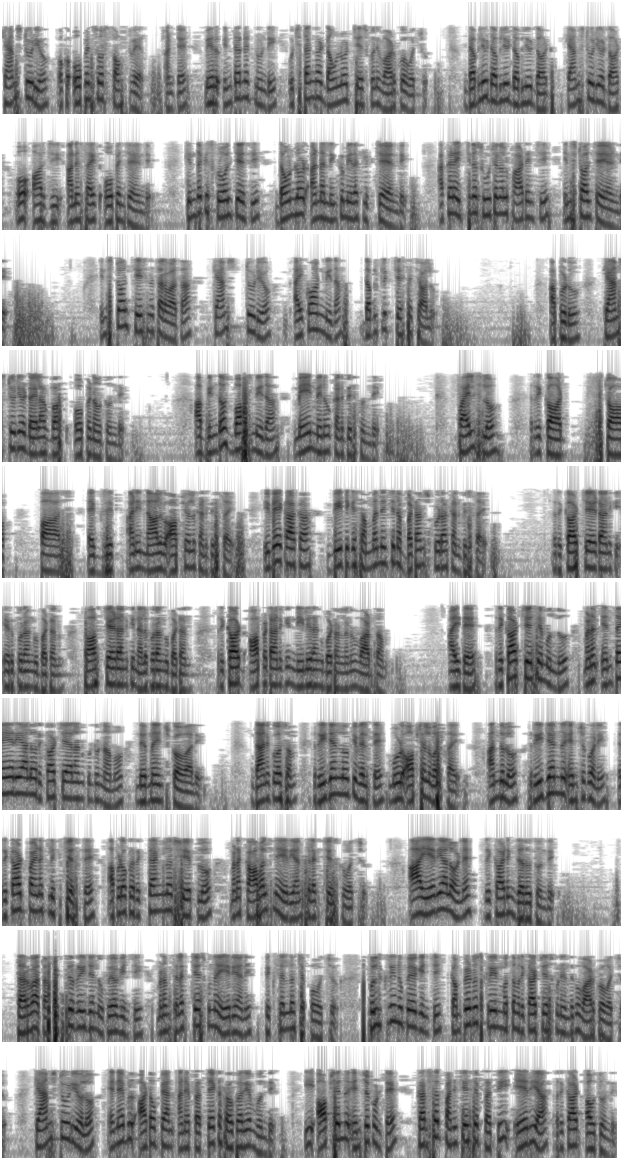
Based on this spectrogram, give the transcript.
క్యామ్స్టూడియో ఒక ఓపెన్ సోర్స్ సాఫ్ట్వేర్. అంటే మీరు ఇంటర్నెట్ నుండి ఉచితంగా డౌన్లోడ్ చేసుకొని వాడుకోవచ్చు. www.camstudio.org అనే సైట్ ఓపెన్ చేయండి. కిందకి స్క్రోల్ చేసి డౌన్లోడ్ అన్న లింక్ మీద క్లిక్ చేయండి. అక్కడ ఇచ్చిన సూచనలు పాటించి ఇన్స్టాల్ చేయండి. ఇన్స్టాల్ చేసిన తర్వాత క్యామ్స్టూడియో ఐకాన్ మీద డబుల్ క్లిక్ చేస్తే చాలు. అప్పుడు క్యామ్స్టూడియో డైలాగ్ బాక్స్ ఓపెన్ అవుతుంది. ఆ విండోస్ బాక్స్ మీద మెయిన్ మెనూ కనిపిస్తుంది. ఫైల్స్లో రికార్డ్ స్టాప్ పాస్ ఎగ్జిట్ అని నాలుగు ఆప్షన్లు కనిపిస్తాయి. ఇవే కాక వీటికి సంబంధించిన బటన్స్ కూడా కనిపిస్తాయి. రికార్డ్ చేయడానికి ఎరుపు రంగు బటన్ పాజ్ చేయడానికి నలుపు రంగు బటన్ రికార్డ్ ఆపటానికి నీలిరంగు బటన్లను వాడతాం. అయితే రికార్డ్ చేసే ముందు మనం ఎంత ఏరియాలో రికార్డ్ చేయాలనుకుంటున్నామో నిర్ణయించుకోవాలి. దానికోసం రీజియన్లోకి వెళ్తే మూడు ఆప్షన్లు వస్తాయి. అందులో రీజియన్ను ఎంచుకొని రికార్డ్ పైన క్లిక్ చేస్తే అప్పుడు ఒక రెక్టాంగులర్ షేప్లో మనకు కావలసిన ఏరియాను సెలెక్ట్ చేసుకోవచ్చు. ఆ ఏరియాలోనే రికార్డింగ్ జరుగుతుంది. తర్వాత ఫిక్స్డ్ రీజియన్ను ఉపయోగించి మనం సెలెక్ట్ చేసుకున్న ఏరియాని పిక్సెల్లో చెప్పవచ్చు. ఫుల్ స్క్రీన్ ఉపయోగించి కంప్యూటర్ స్క్రీన్ మొత్తం రికార్డ్ చేసుకునేందుకు వాడుకోవచ్చు. క్యామ్స్టూడియోలో ఎనేబుల్ ఆటో పాన్ అనే ప్రత్యేక సౌకర్యం ఉంది. ఈ ఆప్షన్ను ఎంచుకుంటే కర్సర్ పనిచేసే ప్రతి ఏరియా రికార్డ్ అవుతుంది.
